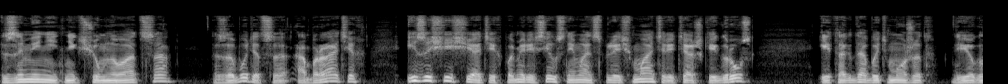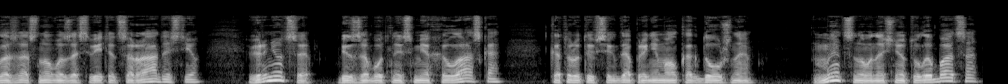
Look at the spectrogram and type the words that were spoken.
заменить никчемного отца, заботиться о братьях и защищать их по мере сил снимать с плеч матери тяжкий груз — и тогда, быть может, ее глаза снова засветятся радостью, вернется беззаботный смех и ласка, которую ты всегда принимал как должное. Мэтт снова начнет улыбаться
